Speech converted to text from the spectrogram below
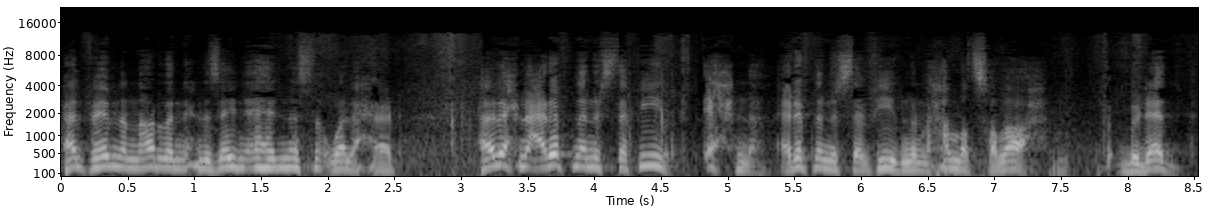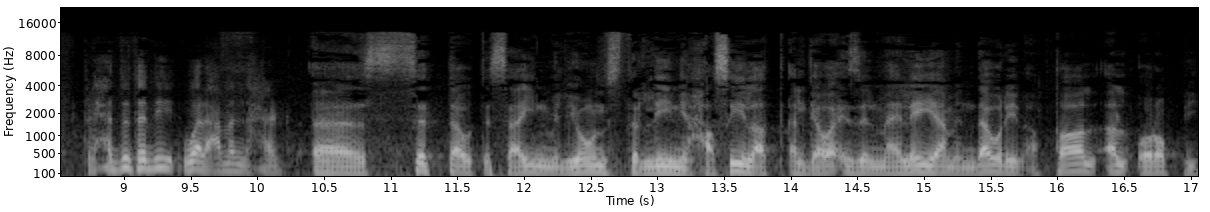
هل فهمنا النهارده إن إحنا إزاي نأهل ناسنا ولا حاجة. هل إحنا عرفنا نستفيد؟ إحنا عرفنا نستفيد من محمد صلاح. بجد في الحدوتة دي ولا عملنا حاجة. آه 96 مليون استرليني حصيلة الجوائز المالية من دوري الأبطال الأوروبي.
